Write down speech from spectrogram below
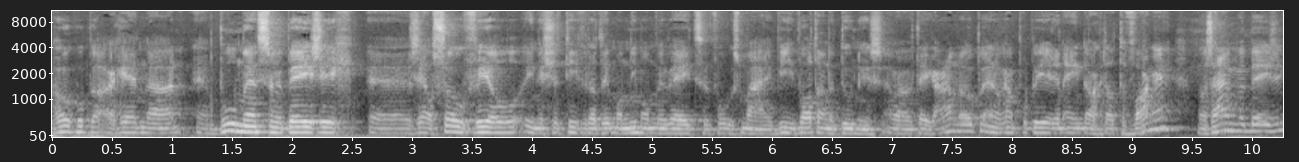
hoog op de agenda, een boel mensen mee bezig. zelfs zoveel initiatieven dat helemaal niemand meer weet, volgens mij, wie wat aan het doen is en waar we tegenaan lopen. En we gaan proberen in één dag dat te vangen. Waar zijn we mee bezig?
